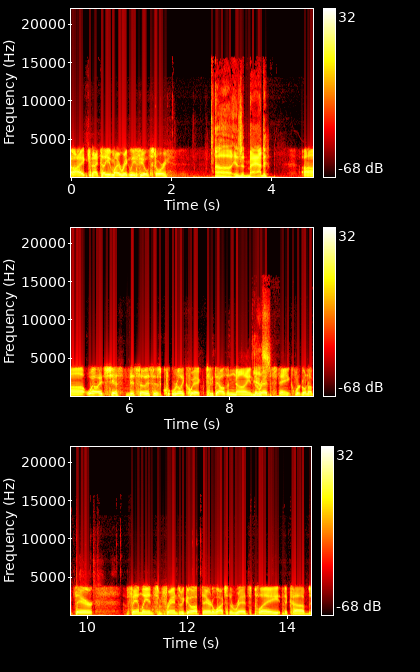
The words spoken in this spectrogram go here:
I can I tell you my Wrigley Field story? Uh, is it bad? Uh, well, it's just this. So this is qu- really quick. 2009, the Yes. Reds stink. We're going up there, family and some friends. We go up there to watch the Reds play the Cubs,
